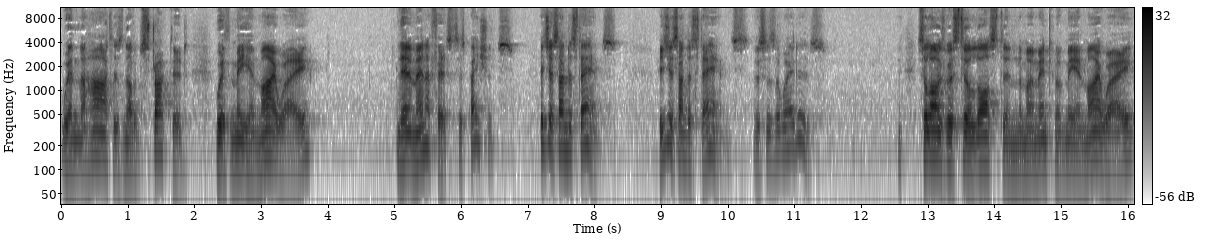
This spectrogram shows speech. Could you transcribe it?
when the heart is not obstructed with me and my way, then it manifests as patience. It just understands. It just understands. This is the way it is. So long as we're still lost in the momentum of me and my way,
